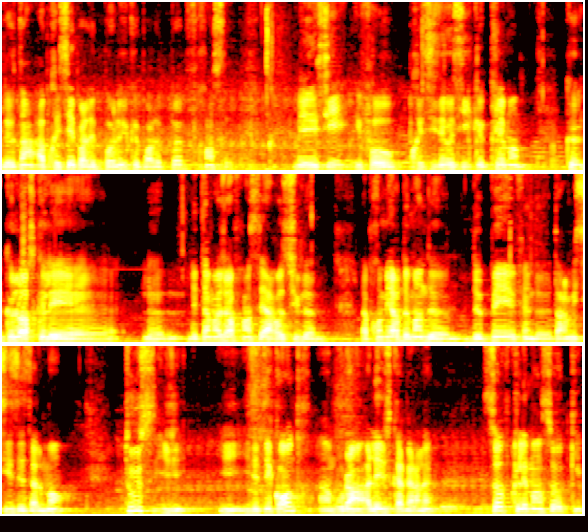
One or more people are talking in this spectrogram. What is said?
Il est autant apprécié par les poilus que par le peuple français. Mais ici, il faut préciser aussi que Clément, que, que lorsque l'état-major français a reçu la première demande de, paix, enfin d'armistice des Allemands, tous ils- étaient contre en voulant aller jusqu'à Berlin, sauf Clémenceau qui,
